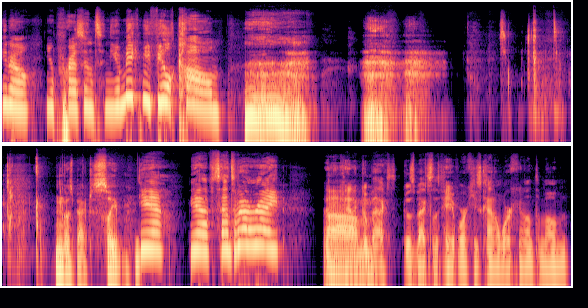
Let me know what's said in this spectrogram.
you know your presence, and you make me feel calm. And goes back to sleep. Yeah, yeah, sounds about right." And he kind of go Um, back goes back to the paperwork he's kind of working on at the moment.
